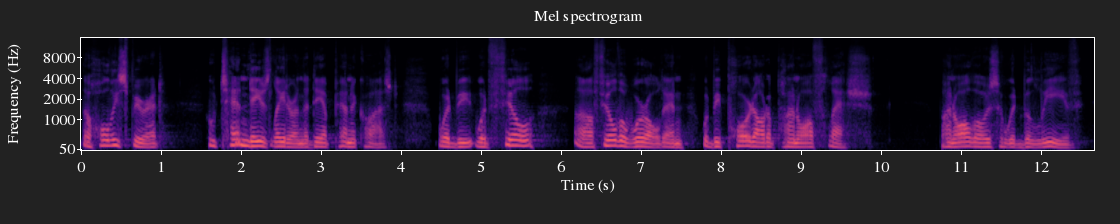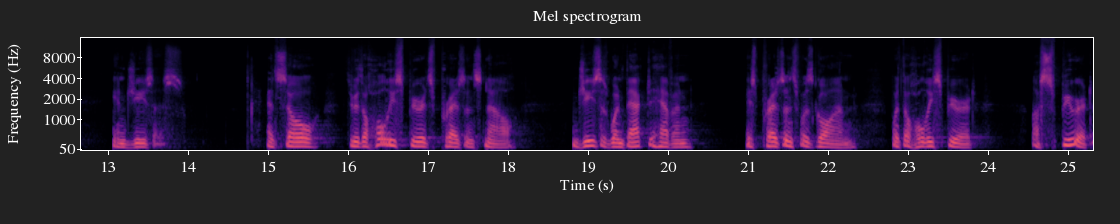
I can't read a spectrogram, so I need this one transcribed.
the Holy Spirit, who 10 days later, on the day of Pentecost, would, be, would fill, uh, fill the world and would be poured out upon all flesh, upon all those who would believe in Jesus. And so, through the Holy Spirit's presence now, Jesus went back to heaven. His presence was gone, but the Holy Spirit, a spirit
